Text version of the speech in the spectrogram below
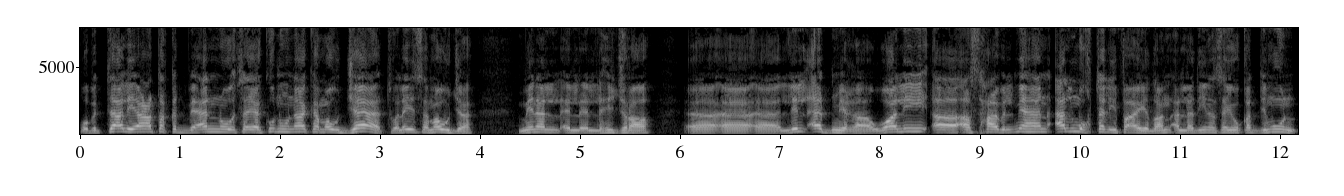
وبالتالي أعتقد بأنه سيكون هناك موجات وليس موجة من الهجرة للأدمغة ولأصحاب المهن المختلفة أيضا الذين سيقدمون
